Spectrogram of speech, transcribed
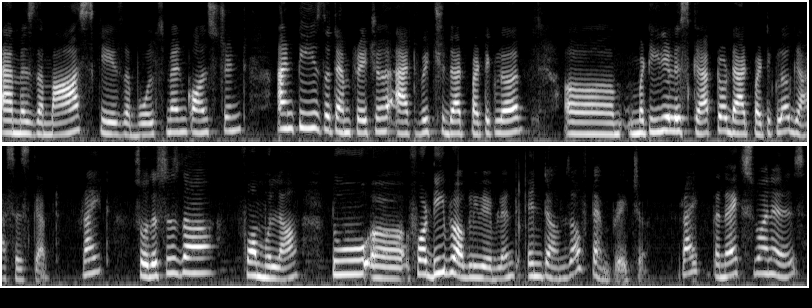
m is the mass, k is the Boltzmann constant and T is the temperature at which that particular uh, material is kept or that particular gas is kept, right. So, this is the formula to uh, for de Broglie wavelength in terms of temperature, right. The next one is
